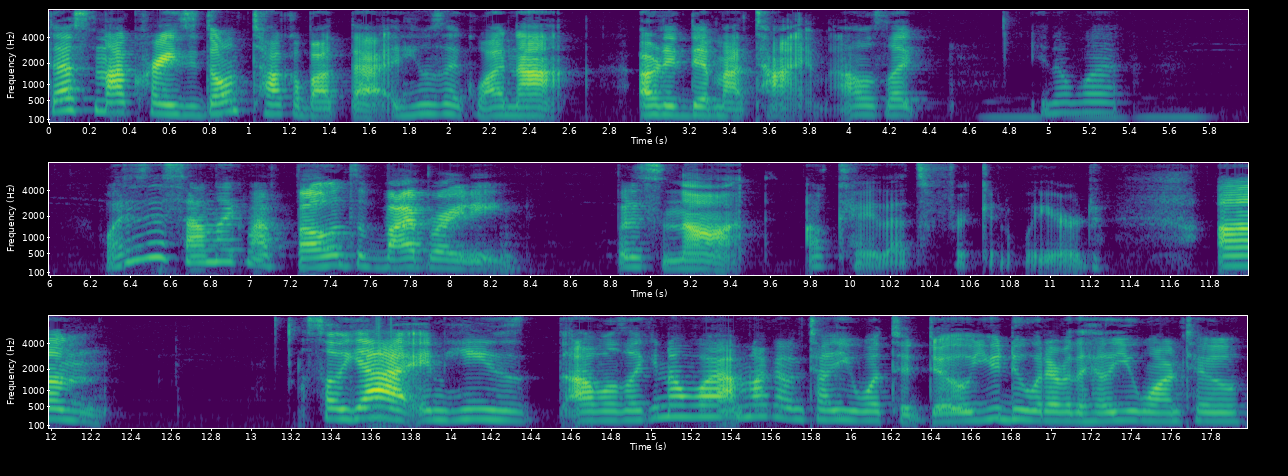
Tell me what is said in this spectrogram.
that's not crazy. Don't talk about that. And he was like, why not? I already did my time. I was like, you know what? Why does it sound like my phone's vibrating? But it's not. Okay, that's freaking weird. Um, so yeah, and he's I was like, you know what? I'm not gonna tell you what to do. You do whatever the hell you want to.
